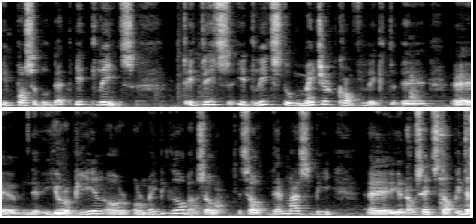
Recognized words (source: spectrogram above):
impossible. That it leads, it leads, it leads to major conflict, uh, uh, European or or maybe global. So so there must be, uh, you know, said stop. In the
